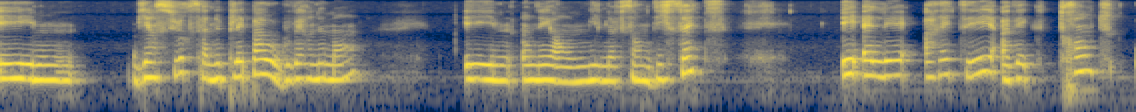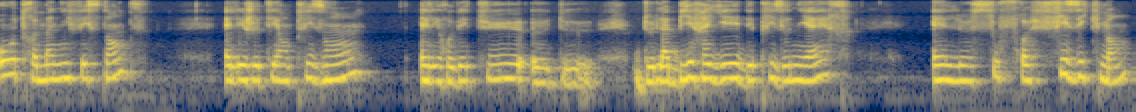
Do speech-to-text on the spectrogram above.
Et bien sûr, ça ne plaît pas au gouvernement. Et on est en 1917 et elle est arrêtée avec 30 autres manifestantes. Elle est jetée en prison, elle est revêtue euh, de, de l'habit rayé des prisonnières, elle souffre physiquement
